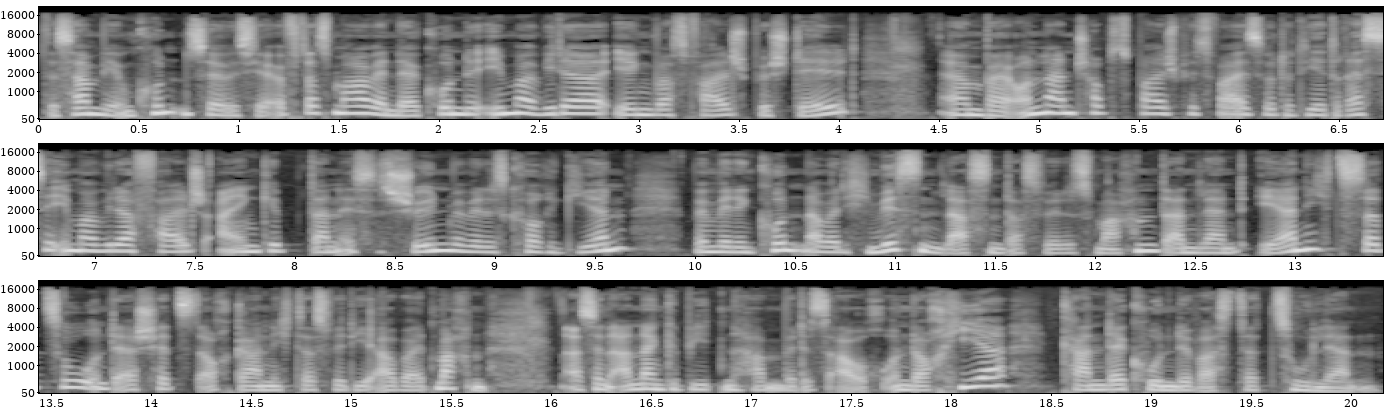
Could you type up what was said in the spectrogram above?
Das haben wir im Kundenservice ja öfters mal, wenn der Kunde immer wieder irgendwas falsch bestellt, ähm, bei Online-Shops beispielsweise oder die Adresse immer wieder falsch eingibt, dann ist es schön, wenn wir das korrigieren. Wenn wir den Kunden aber nicht wissen lassen, dass wir das machen, dann lernt er nichts dazu und er schätzt auch gar nicht, dass wir die Arbeit machen. Also in anderen Gebieten haben wir das auch. Und auch hier kann der Kunde was dazulernen.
